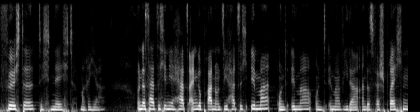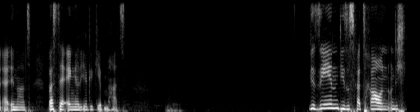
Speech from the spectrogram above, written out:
fürchte dich nicht, Maria. Und das hat sich in ihr Herz eingebrannt und sie hat sich immer und immer und immer wieder an das Versprechen erinnert, was der Engel ihr gegeben hat. Wir sehen dieses Vertrauen und ich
